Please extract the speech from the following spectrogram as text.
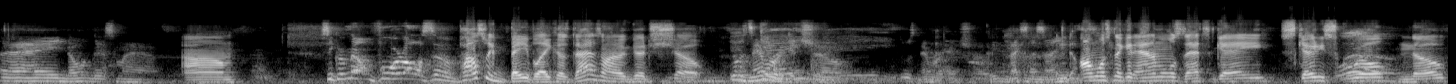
Hey, don't diss man. Um, Secret Mountain Fort, awesome. possibly Beyblade because that is not a good show. It was never a good show. It was never a good show. Even back in the nineties. Almost Naked Animals. That's gay. Scary Squirrel. Whoa. No.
